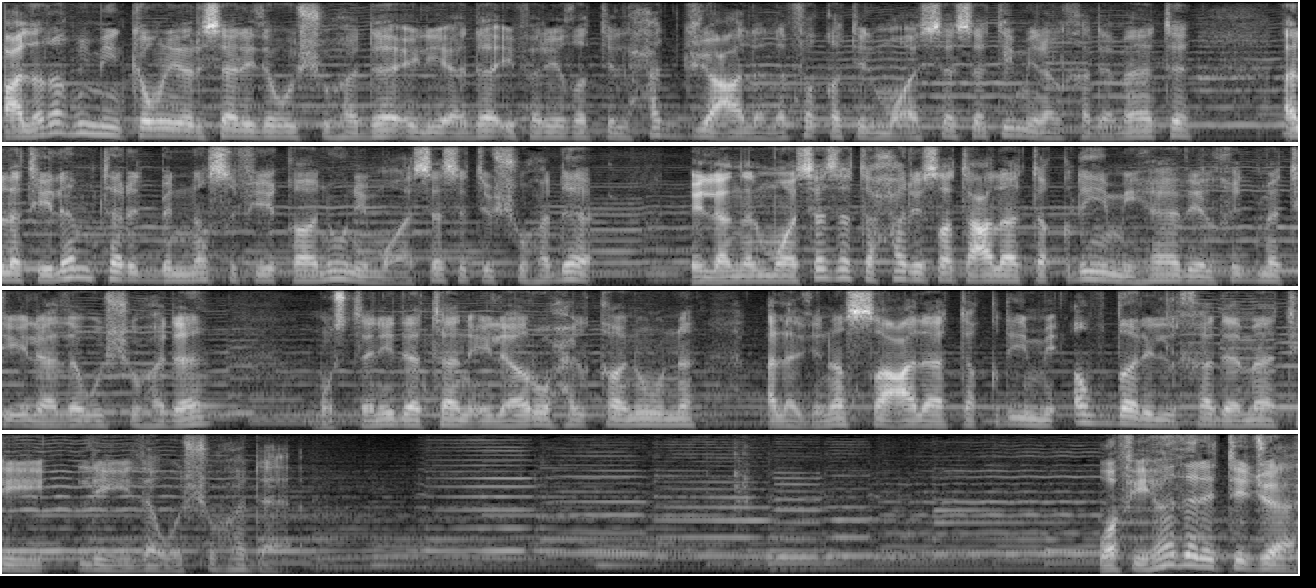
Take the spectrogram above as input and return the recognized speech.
على الرغم من كون إرسال ذوي الشهداء لأداء فريضة الحج على نفقة المؤسسة من الخدمات التي لم ترد بالنص في قانون مؤسسة الشهداء إلا أن المؤسسة حرصت على تقديم هذه الخدمة إلى ذوي الشهداء مستندة إلى روح القانون الذي نص على تقديم أفضل الخدمات لذوي الشهداء. وفي هذا الاتجاه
